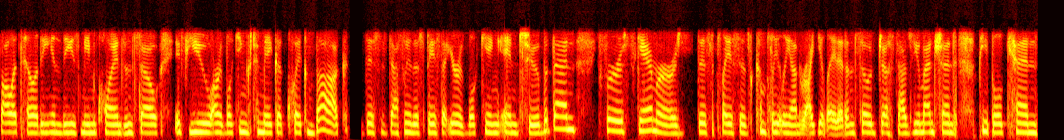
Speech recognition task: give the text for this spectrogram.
volatility in these meme coins. And so if you are looking to make a quick buck, this is definitely the space that you're looking into. But then for scammers, this place is completely unregulated. And so just as you mentioned, people can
